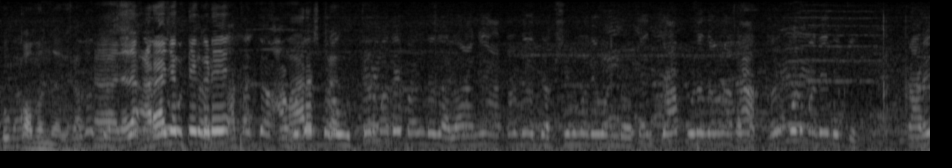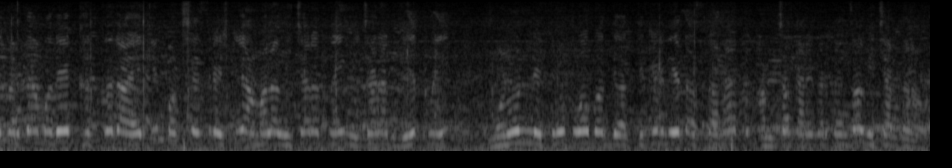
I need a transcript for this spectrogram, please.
खूप कॉमन झालं आहे अराजकतेकडे अगोदर उत्तरमध्ये बंद झालं आणि आता दक्षिणमध्ये बंद होतं आणि त्या पुढे जाऊन आता अक्कलकोटमध्ये देखील. कार्यकर्त्यामध्ये खतखत आहे की पक्षश्रेष्ठी आम्हाला विचारत नाही विचारात घेत नाही. म्हणून नेतृत्व तिकीट देत असताना आमच्या कार्यकर्त्यांचा विचार करावा.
